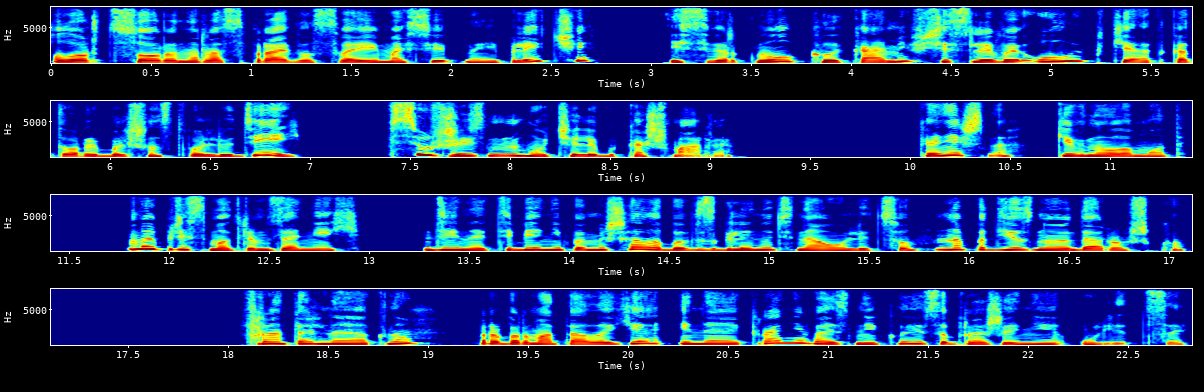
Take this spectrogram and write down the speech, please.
Лорд Сорен расправил свои массивные плечи и сверкнул клыками в счастливой улыбке, от которой большинство людей всю жизнь мучили бы кошмары. «Конечно», — кивнула Мод. «Мы присмотрим за ней. Дина, тебе не помешало бы взглянуть на улицу, на подъездную дорожку?» «Фронтальное окно», — пробормотала я, и на экране возникло изображение улицы.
